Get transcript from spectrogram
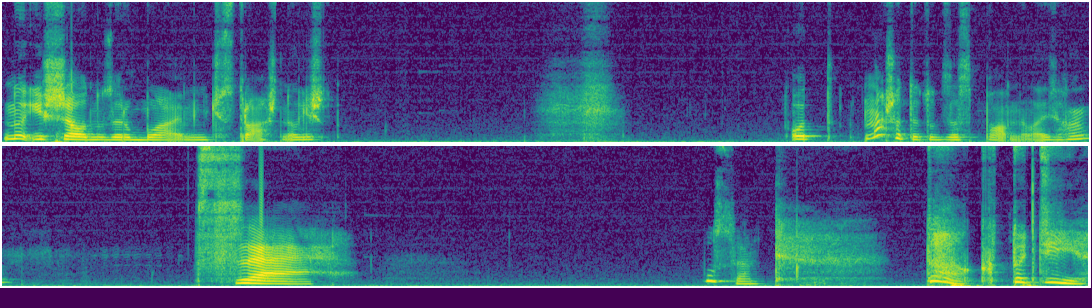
Ну і ще одну зарубаємо, нічого страшного. Ліж... От нащо ти тут заспавнилась, га? Все. Усе. Так, тоді.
